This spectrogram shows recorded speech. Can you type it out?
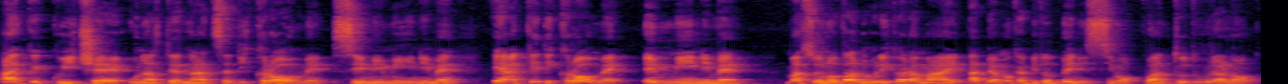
Anche qui c'è un'alternanza di crome semiminime e anche di crome e minime, ma sono valori che oramai abbiamo capito benissimo quanto durano.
